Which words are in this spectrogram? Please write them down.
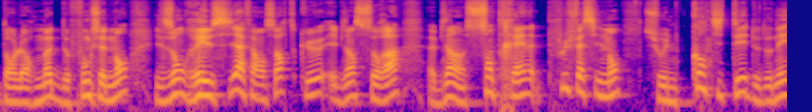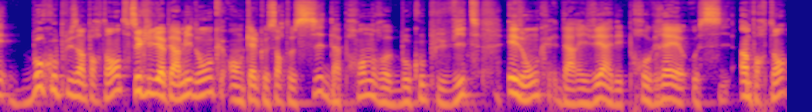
dans leur mode de fonctionnement, ils ont réussi à faire en sorte que eh bien, Sora eh s'entraîne plus facilement sur une quantité de données beaucoup plus importante, ce qui lui a permis donc en quelque sorte aussi d'apprendre beaucoup plus vite et donc d'arriver à des progrès aussi importants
